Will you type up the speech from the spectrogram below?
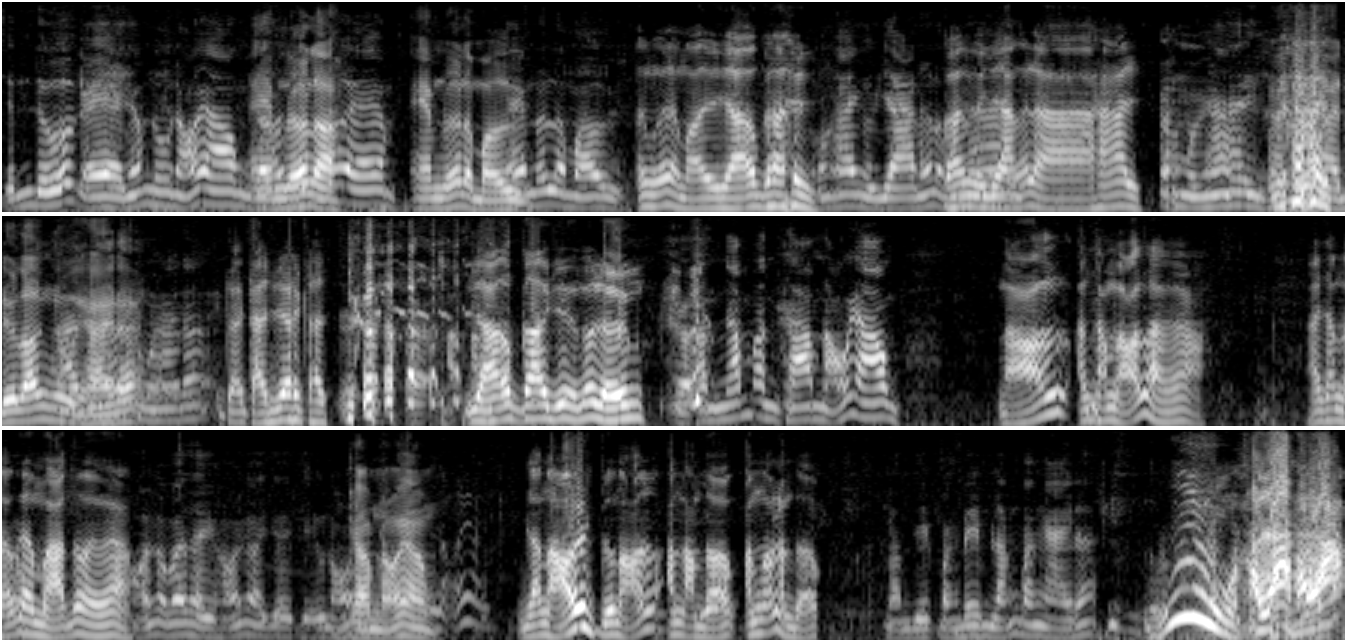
Chín đứa kìa, nhóm nuôi nổi không? Em nữa là- em em nữa là mười Em nữa là 10 em nghĩ là mời giờ ok Còn hai người già nữa là còn người 12. già nữa là hai 12 hai đứa, hai đứa lớn nữa mười hai đó 12 đó trời trời trời trời dạ ok chứ nói liền Rồi anh nhắm anh kham nổi không? Nở anh xăm nở rồi nha anh xăm nở cái em mệt nữa rồi nha Hỏi coi bé Thi, hỏi coi chịu- nổi cam nổi không? nổi không? Dạ nổi chịu nổi anh làm được anh nói làm được. Làm việc bằng đêm lẫn ban ngày đó. Ú, hay á hay á.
